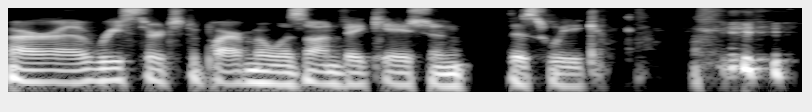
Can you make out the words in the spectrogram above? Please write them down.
Our uh, research department was on vacation this week.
